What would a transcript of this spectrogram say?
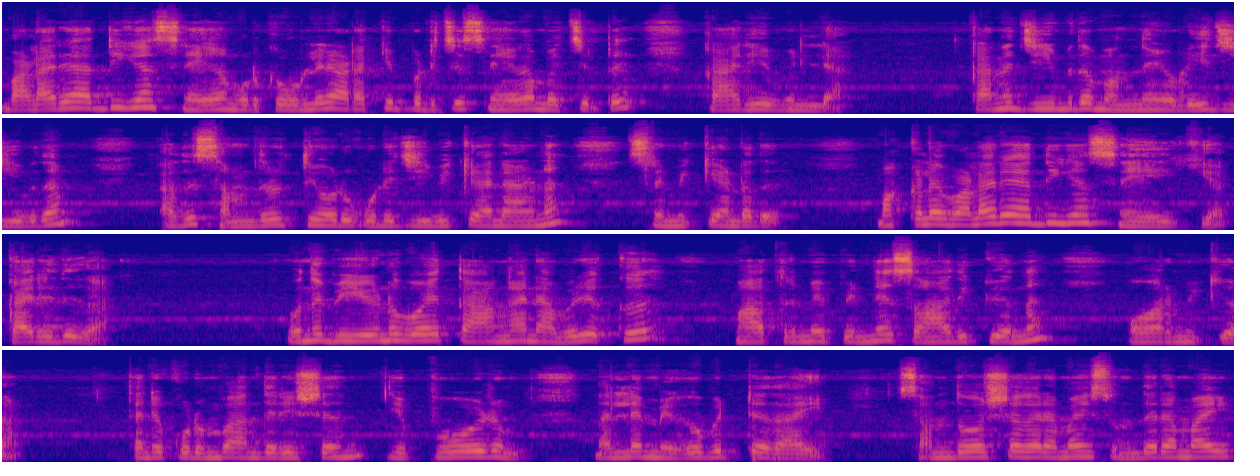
വളരെയധികം സ്നേഹം കൊടുക്കുക ഉള്ളിൽ അടക്കി പിടിച്ച് സ്നേഹം വെച്ചിട്ട് കാര്യവുമില്ല. കാരണം ജീവിതം ഒന്നേ ഉള്ളൂ. ഈ ജീവിതം അത് സംതൃപ്തിയോടുകൂടി ജീവിക്കാനാണ് ശ്രമിക്കേണ്ടത്. മക്കളെ വളരെയധികം സ്നേഹിക്കുക കരുതുക. ഒന്ന് വീണുപോയി താങ്ങാൻ അവർക്ക് മാത്രമേ പിന്നെ സാധിക്കൂ എന്ന് ഓർമ്മിക്കുക. തന്റെ കുടുംബ അന്തരീക്ഷം എപ്പോഴും നല്ല മികവുറ്റതായി സന്തോഷകരമായി സുന്ദരമായി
